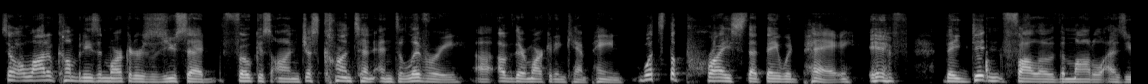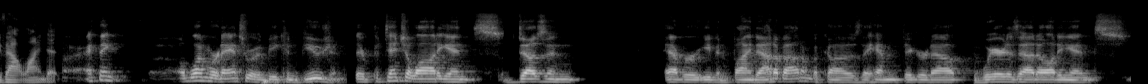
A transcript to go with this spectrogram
So, a lot of companies and marketers, as you said, focus on just content and delivery uh, of their marketing campaign. What's the price that they would pay if they didn't follow the model as you've outlined it? I think a one word answer would be confusion. Their potential audience doesn't ever even find out about them because they haven't figured out where does that audience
